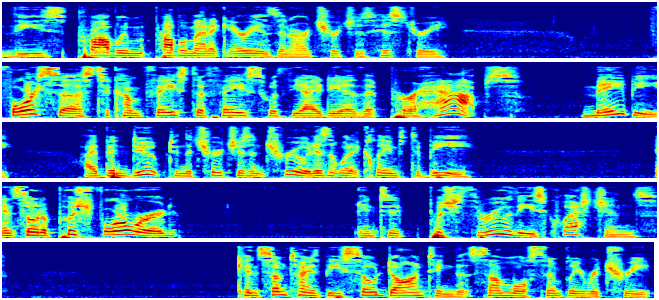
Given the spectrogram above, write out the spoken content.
these problem, problematic areas in our church's history, force us to come face to face with the idea that perhaps, maybe, I've been duped and the church isn't true. It isn't what it claims to be. And so to push forward and to push through these questions can sometimes be so daunting that some will simply retreat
